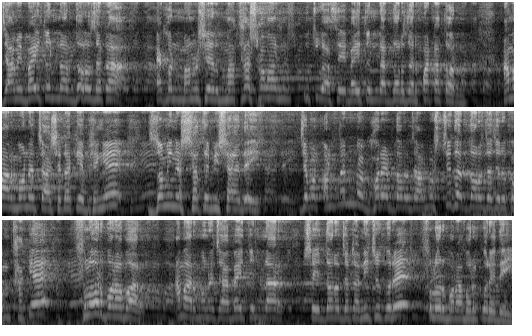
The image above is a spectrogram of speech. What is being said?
যে আমি বাইতুল্লাহর দরজাটা এখন মানুষের মাথা সমান উঁচু আছে, বাইতুল্লাহর দরজার পাটাতন। আমার মনে চায় সেটাকে ভেঙে জমিনের সাথে মিশায় দেই। যেমন অন্যান্য ঘরের দরজা, মসজিদের দরজা যেরকম থাকে ফ্লোর বরাবর আমার মনে চায় বাইতুল্লাহর সেই দরজাটা নিচু করে ফ্লোর বরাবর করে দেই।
